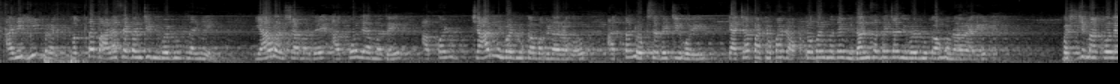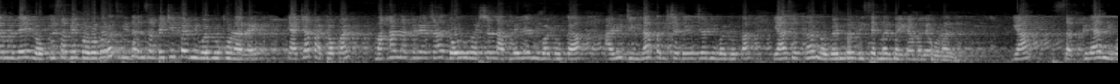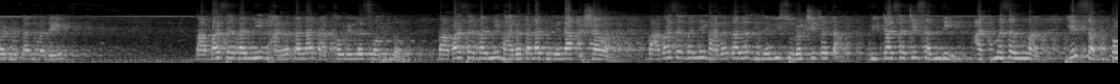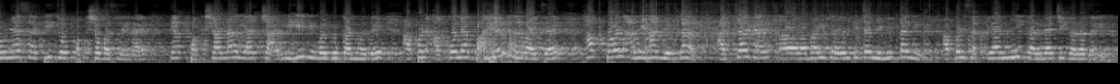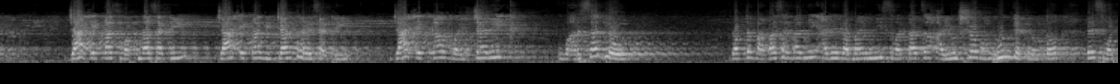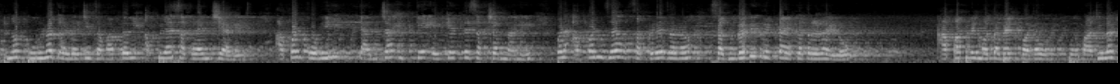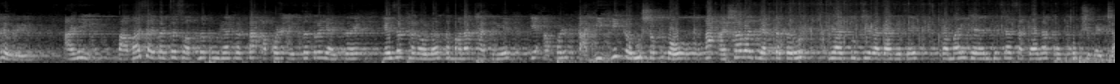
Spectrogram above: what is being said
आणि ही प्र फक्त बाळासाहेबांची निवडणूक नाही आहे या वर्षामध्ये अकोल्यामध्ये आपण चार निवडणुका बघणार आहोत. आत्ता लोकसभेची होईल. त्याच्या पाठोपाठ ऑक्टोबरमध्ये विधानसभेच्या निवडणुका होणार आहे. पश्चिम अकोल्यामध्ये लोकसभेबरोबरच विधानसभेची पण निवडणूक होणार आहे. त्याच्या पाठोपाठ महानगराच्या दोन वर्ष लाभलेल्या निवडणुका आणि जिल्हा परिषदेच्या निवडणुका यासुद्धा नोव्हेंबर डिसेंबर महिन्यामध्ये होणार आहेत. या सगळ्या निवडणुकांमध्ये बाबासाहेबांनी भारताला दाखवलेलं स्वप्न बाबासाहेबांनी भारताला दिलेला आशावाद बाबासाहेबांनी भारताला दिलेली सुरक्षितता विकासाची संधी आत्मसन्मान हे संपवण्यासाठी जो पक्ष बसलेला आहे त्या पक्षाला या चारही निवडणुकांमध्ये आपण अकोल्या बाहेर घालवायचा आहे. हा पण आणि हा निर्धार आजच्या ह्या रमाई जयंतीच्या निमित्ताने आपण सगळ्यांनी करण्याची गरज आहे. ज्या एका स्वप्नासाठी ज्या एका विचारधारेसाठी ज्या एका वैचारिक वारसा घेऊन डॉक्टर बाबासाहेबांनी आणि रमाईंनी स्वतःचं आयुष्य वाहून घेतलं होतं ते स्वप्न पूर्ण करण्याची जबाबदारी आपल्या सगळ्यांची आहे. आपण कोणीही त्यांच्या इतके एक एकटे सक्षम नाही पण आपण जर सगळेजण संघटितरित्या एकत्र राहिलो आपापले मतभेद बदव बाजूला ठेवले आणि बाबासाहेबांचं स्वप्न पुण्याकरता आपण एकत्र यायचंय हे जर ठरवलं तर मला खात्री आहे की आपण काहीही करू शकतो हा आशावाद व्यक्त करून मी आज तुमची रजा घेते. रमाई जयंतीच्या सगळ्यांना खूप खूप शुभेच्छा.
